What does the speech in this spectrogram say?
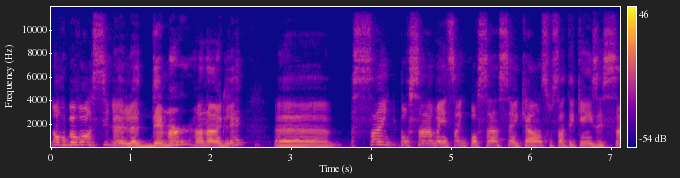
Donc, on peut voir ici le, le en anglais. 5%, 25%, 50, 75 et 100.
